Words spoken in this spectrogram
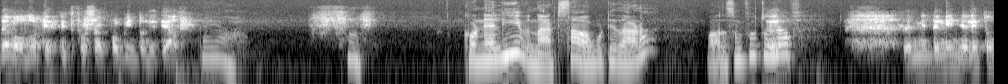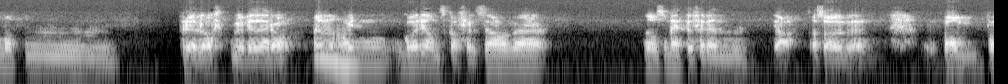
Det var nok et nytt forsøk på å begynne på nytt igjen. Ja. Hm. Hvor han er livnært seg av borti der, da? Var det som fotograf? Det, det minner litt om at han prøver alt mulig der òg. Men Mm. han går i anskaffelse av eh, noe som heter for en Ja, altså eh, På, på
